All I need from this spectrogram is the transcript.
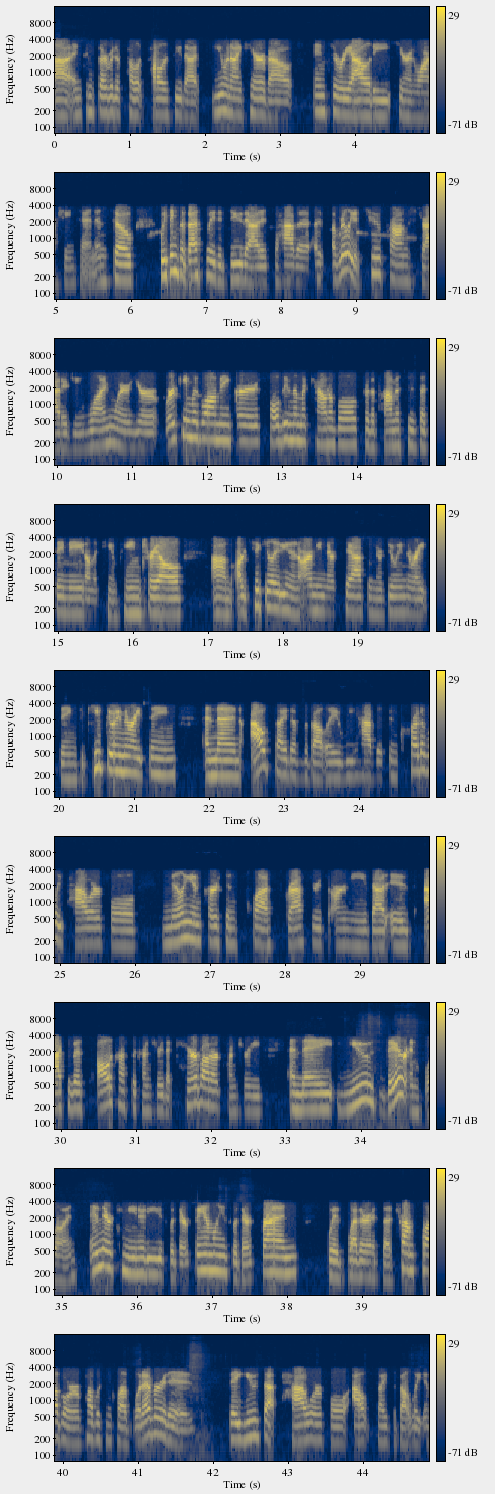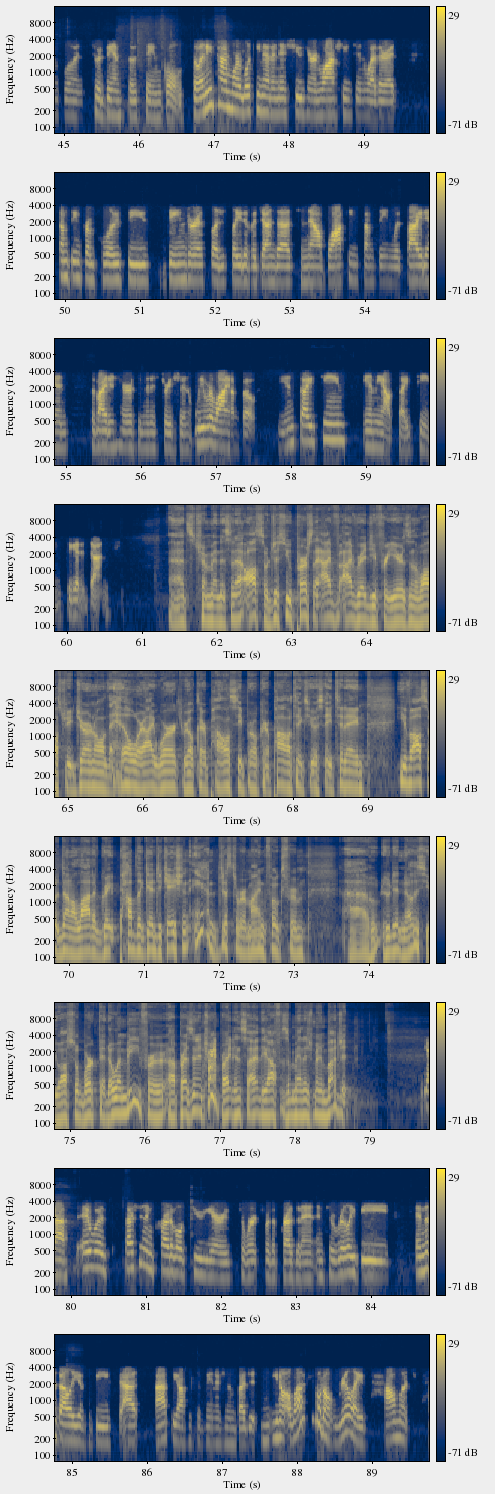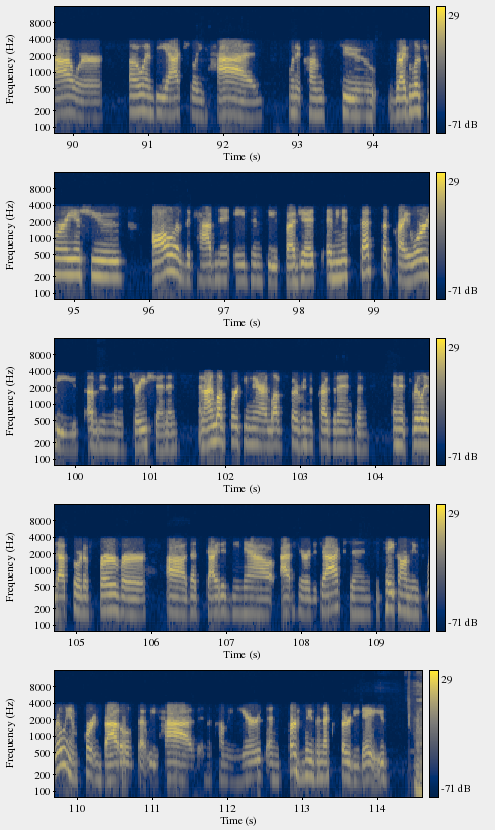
uh, and conservative public policy that you and I care about into reality here in Washington. And so we think the best way to do that is to have a, a, a really a two pronged strategy. One where you're working with lawmakers, holding them accountable for the promises that they made on the campaign trail, um, articulating and arming their staff when they're doing the right thing to keep doing the right thing. And then outside of the Beltway, we have this incredibly powerful million person plus grassroots army that is activists all across the country that care about our country and they use their influence in their communities with their families, with their friends, with whether it's a Trump club or a Republican club, whatever it is, they use that powerful outside the Beltway influence to advance those same goals. So anytime we're looking at an issue here in Washington, whether it's something from Pelosi's dangerous legislative agenda to now blocking something with Biden, the Biden Harris administration, we rely on both the inside team and the outside team to get it done. That's tremendous. And also, just you personally, I've, I've read you for years in the Wall Street Journal, The Hill, where I worked, Real Clear Policy, Clear Politics, USA Today. You've also done a lot of great public education. And just to remind folks from uh, who, who, didn't know this, you also worked at OMB for uh, President Trump, right inside the Office of Management and Budget. Yes, it was such an incredible two years to work for the president and to really be in the belly of the beast at, at the Office of Management and Budget. You know, a lot of people don't realize how much power OMB actually has when it comes to regulatory issues, all of the cabinet agencies' budgets. I mean, it sets the priorities of an administration. And, and I love working there. I love serving the president. And, and it's really that sort of fervor uh, that's guided me now at Heritage Action to take on these really important battles that we have in the coming years and certainly the next 30 days.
